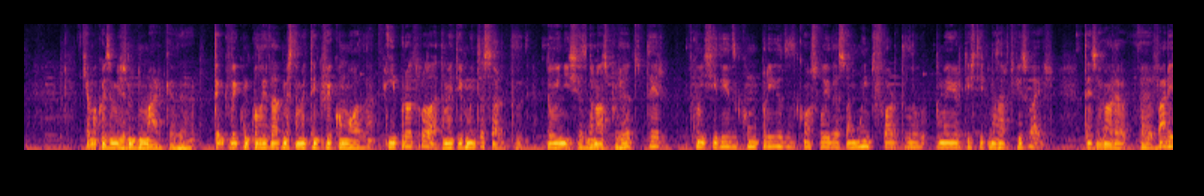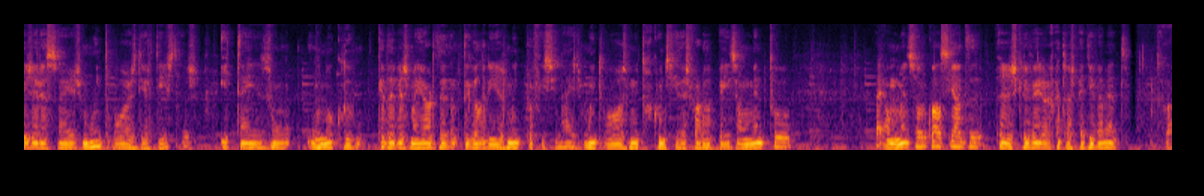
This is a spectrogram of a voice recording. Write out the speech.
que é uma coisa mesmo de marca, de, tem que ver com qualidade, mas também tem que ver com moda. E por outro lado, também tive muita sorte de, do início do nosso projeto ter coincidido com um período de consolidação muito forte do, do meio artístico nas artes visuais. Tens agora uh, várias gerações muito boas de artistas e tens um, um núcleo cada vez maior de, de, galerias muito profissionais, muito boas, muito reconhecidas fora do país. É um momento, é um momento sobre o qual se há de escrever retrospectivamente.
